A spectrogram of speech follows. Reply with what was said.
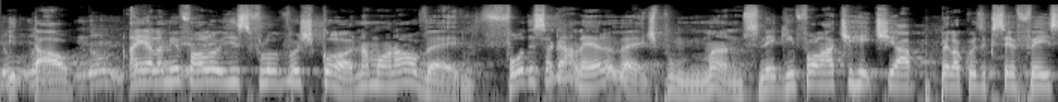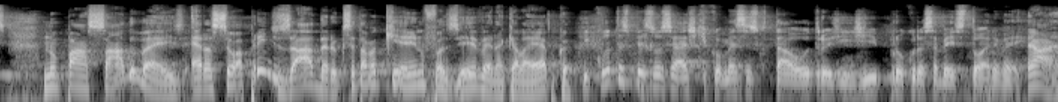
não- e não- tal. não aí ela me falou isso, falou, "Vô, Chico, na moral, velho, foda-se a galera, velho. Tipo, mano, se ninguém for lá te hatear pela coisa que você fez no passado, velho, era seu aprendizado, era o que você tava querendo fazer, velho, naquela época. E quantas pessoas você acha que começam a escutar outra hoje em dia e procura saber a história, velho? Ah,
